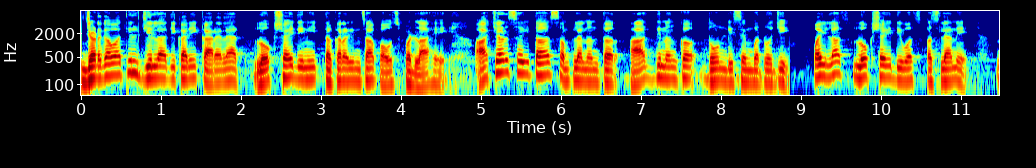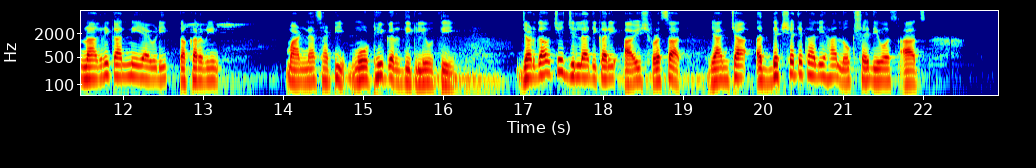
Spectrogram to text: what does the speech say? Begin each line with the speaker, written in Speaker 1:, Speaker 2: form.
Speaker 1: जळगावातील जिल्हाधिकारी कार्यालयात लोकशाही दिनी तक्रारींचा पाऊस पडला आहे. आचारसंहिता संपल्यानंतर आज दिनांक दोन डिसेंबर रोजी पहिलाच लोकशाही दिवस असल्याने नागरिकांनी यावेळी तक्रारी मांडण्यासाठी मोठी गर्दी केली होती. जळगावचे जिल्हाधिकारी आयुष प्रसाद यांच्या अध्यक्षतेखाली हा लोकशाही दिवस आज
